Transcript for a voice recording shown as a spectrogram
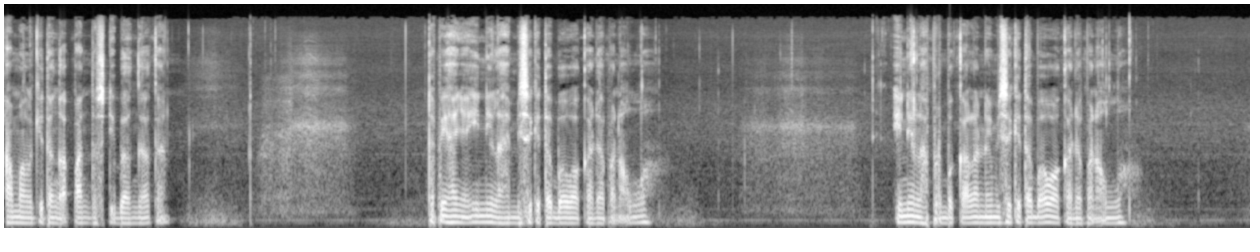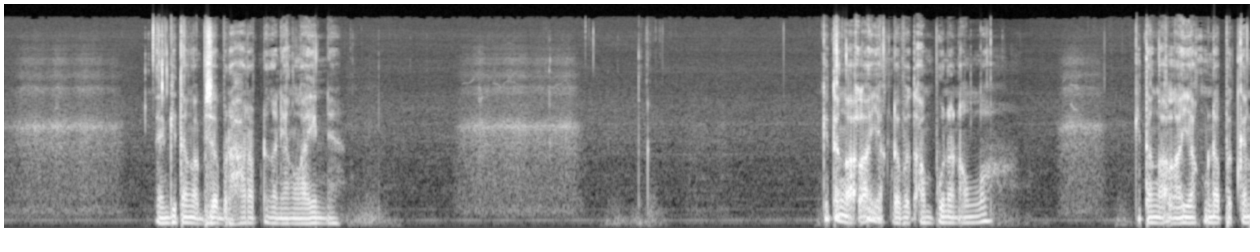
amal kita nggak pantas dibanggakan. Tapi hanya inilah yang bisa kita bawa ke hadapan Allah. Inilah perbekalan yang bisa kita bawa ke hadapan Allah. Dan kita nggak bisa berharap dengan yang lainnya. Kita nggak layak dapat ampunan Allah. Kita nggak layak mendapatkan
